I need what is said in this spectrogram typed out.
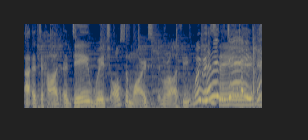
at Etihad, a day which also marks Emirati Women's, Women's day. day.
